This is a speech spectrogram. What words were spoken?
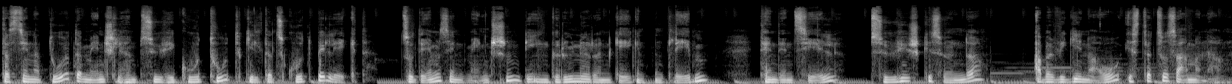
Dass die Natur der menschlichen Psyche gut tut, gilt als gut belegt. Zudem sind Menschen, die in grüneren Gegenden leben, tendenziell psychisch gesünder. Aber wie genau ist der Zusammenhang?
